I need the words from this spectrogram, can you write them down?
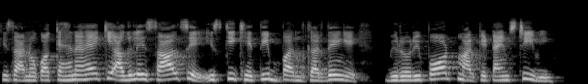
किसानों का कहना है कि अगले साल से इसकी खेती बंद कर देंगे। Bureau report, Market Times TV.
